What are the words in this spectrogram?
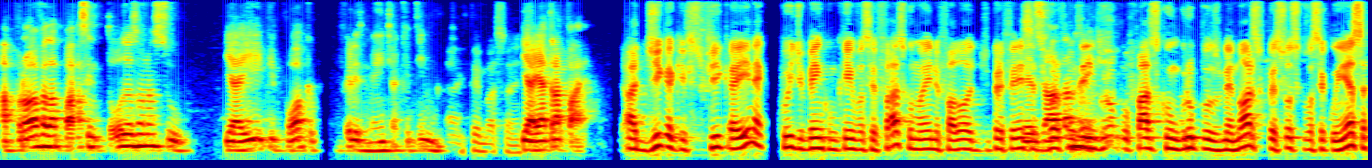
A prova ela passa em toda a Zona Sul. E aí pipoca, infelizmente, aqui tem muito. É, tem bastante. E aí atrapalha. A dica que fica aí, né? Cuide bem com quem você faz, como a Anne falou, de preferência, se for fazer em Exatamente. grupo, faz com grupos menores, com pessoas que você conheça.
